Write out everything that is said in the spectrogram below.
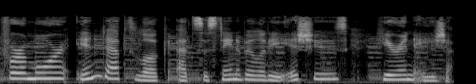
for a more in depth look at sustainability issues here in Asia.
